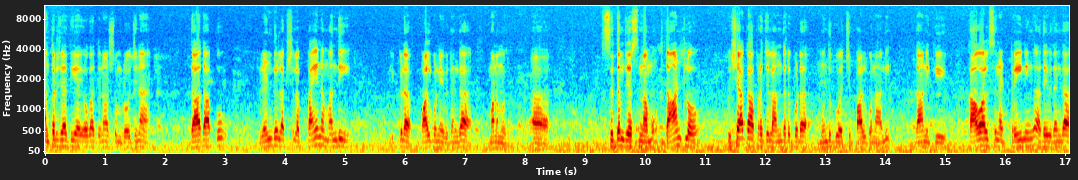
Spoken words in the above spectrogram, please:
అంతర్జాతీయ యోగా దినోత్సవం రోజున దాదాపు రెండు లక్షల పైన మంది ఇక్కడ పాల్గొనే విధంగా మనము సిద్ధం చేస్తున్నాము. దాంట్లో విశాఖ ప్రజలందరూ కూడా ముందుకు వచ్చి పాల్గొనాలి. దానికి కావాల్సిన ట్రైనింగ్ అదేవిధంగా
